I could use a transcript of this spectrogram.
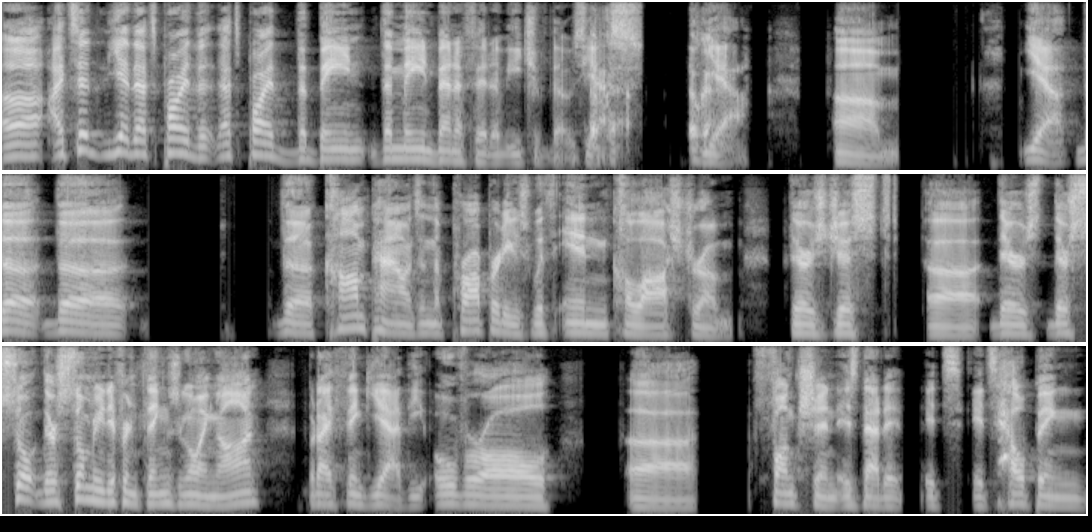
Uh, I'd say yeah, that's probably the that's probably the main the main benefit of each of those. Yes. Okay. okay. Yeah. Um. Yeah. The the the compounds and the properties within colostrum. There's just uh there's there's so there's so many different things going on, but I think yeah, the overall uh function is that it it's it's helping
